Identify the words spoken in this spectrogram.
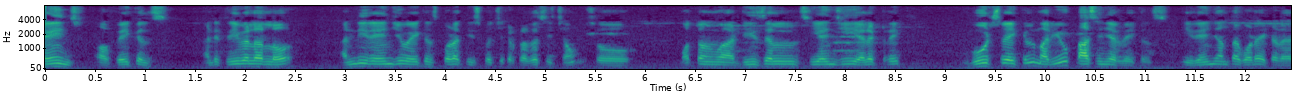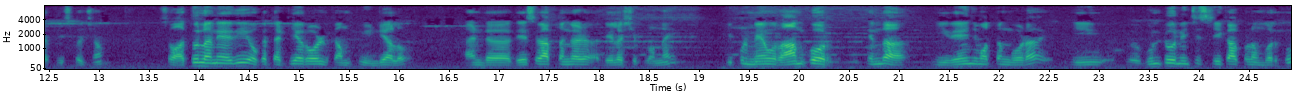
range of vehicles అంటే త్రీ వీలర్లో అన్ని రేంజ్ వెహికల్స్ కూడా తీసుకొచ్చి ఇక్కడ ప్రదర్శించాం. సో మొత్తం diesel CNG electric goods vehicle మరియు ప్యాసింజర్ వెహికల్స్ ఈ రేంజ్ అంతా కూడా ఇక్కడ తీసుకొచ్చాం. సో అతుల్ అనేది ఒక థర్టీ ఇయర్ ఓల్డ్ కంపెనీ ఇండియాలో అండ్ దేశవ్యాప్తంగా డీలర్షిప్లు ఉన్నాయి. ఇప్పుడు మేము రామ్కోర్ కింద ఈ రేంజ్ మొత్తం కూడా ఈ గుంటూరు నుంచి శ్రీకాకుళం వరకు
